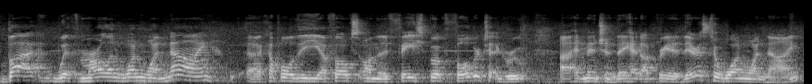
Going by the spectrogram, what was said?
But with Marlin 119, a couple of the uh, folks on the Facebook Folgertech group uh, had mentioned they had upgraded theirs to 119,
